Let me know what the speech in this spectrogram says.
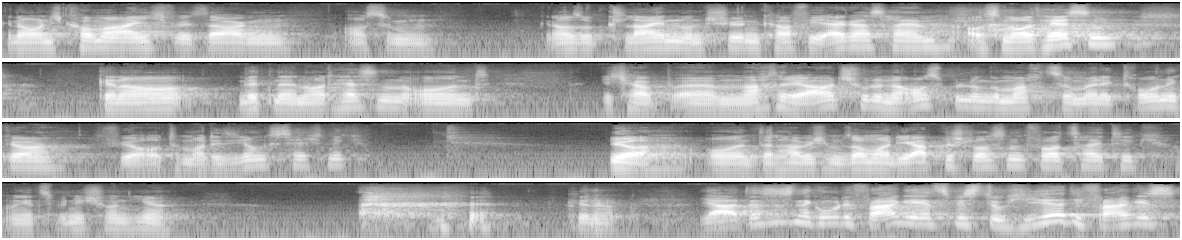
Genau, und ich komme eigentlich, ich würde sagen, aus dem genauso kleinen und schönen Café Ergersheim aus Nordhessen. Genau, mitten in Nordhessen. Und ich habe ähm, nach der Realschule eine Ausbildung gemacht zum Elektroniker für Automatisierungstechnik. Ja, und dann habe ich im Sommer die abgeschlossen vorzeitig und jetzt bin ich schon hier. genau. Ja, das ist eine gute Frage. Jetzt bist du hier. Die Frage ist,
